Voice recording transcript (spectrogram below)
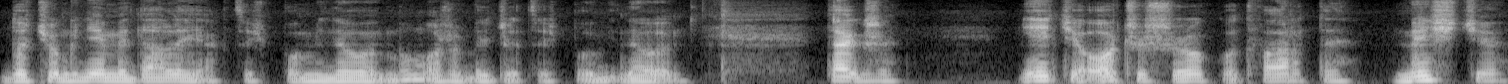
dociągniemy dalej, jak coś pominąłem, bo może być, że coś pominąłem. Także miejcie oczy szeroko otwarte, myślcie,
